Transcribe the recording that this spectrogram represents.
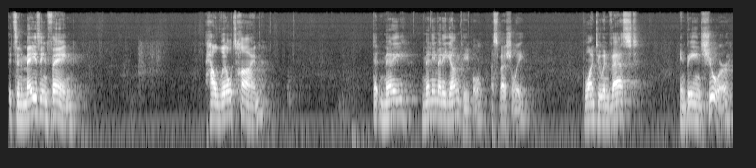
It's an amazing thing how little time that many many, many young people, especially, want to invest in being sure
